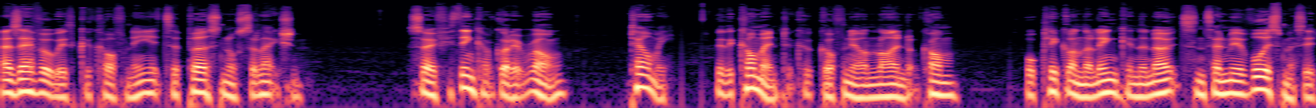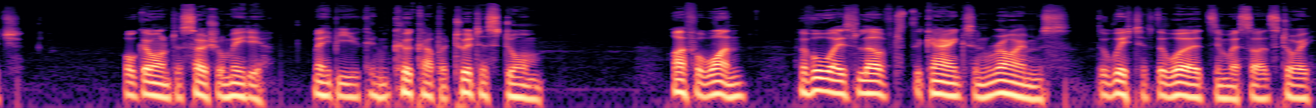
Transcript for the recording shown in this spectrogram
As ever with Cacophony, it's a personal selection. So if you think I've got it wrong, tell me with a comment at cacophonyonline.com or click on the link in the notes and send me a voice message. Or go on to social media. Maybe you can cook up a Twitter storm. I, for one, have always loved the gags and rhymes, the wit of the words in West Side Story,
